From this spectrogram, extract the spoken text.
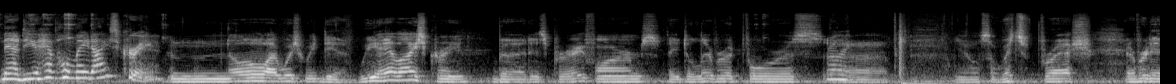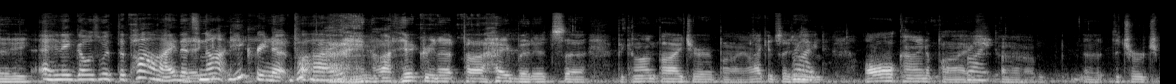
Now, do you have homemade ice cream? No, I wish we did. We have ice cream, but it's Prairie Farms. They deliver it for us. Right. Uh, you know, so it's fresh every day. And it goes with the pie that's Yeah, not hickory nut pie. Not hickory nut pie, but it's uh, pecan pie, cherry pie. I could say Right. all kind of pies. Right. Um, uh, the church,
